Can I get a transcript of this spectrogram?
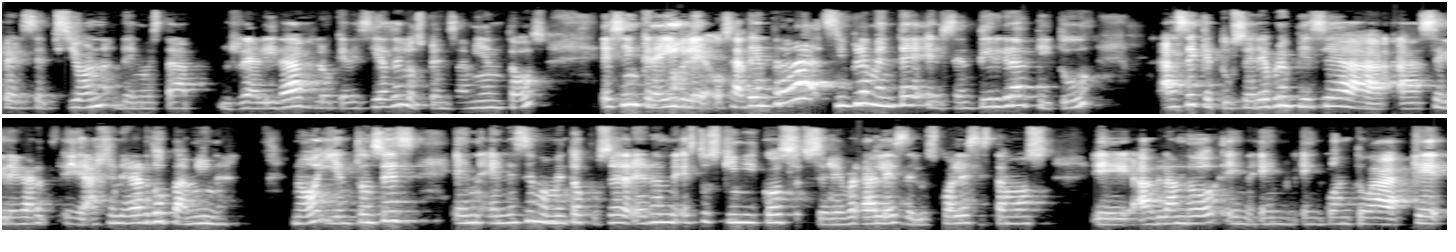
percepción de nuestra realidad. Lo que decías de los pensamientos es increíble. O sea, de entrada, simplemente el sentir gratitud hace que tu cerebro empiece a, segregar, eh, a generar dopamina. ¿No? Y entonces, en, ese momento, pues eran estos químicos cerebrales de los cuales estamos eh, hablando en, en, cuanto a que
